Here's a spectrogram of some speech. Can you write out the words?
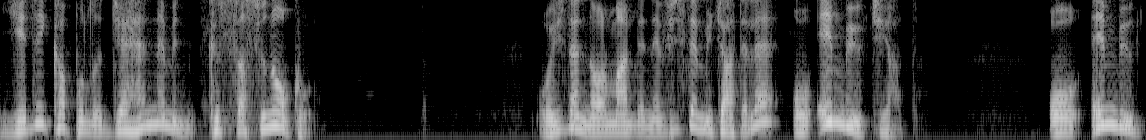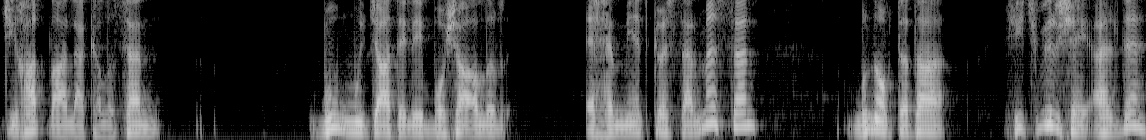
yedi kapılı cehennemin kıssasını oku. O yüzden normalde nefisle mücadele o en büyük cihat. O en büyük cihatla alakalı sen bu mücadeleyi boşa alır, ehemmiyet göstermezsen bu noktada hiçbir şey elde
